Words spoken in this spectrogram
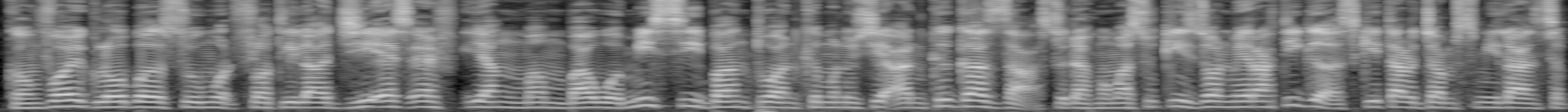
Konvoi Global Sumut Flotilla GSF yang membawa misi bantuan kemanusiaan ke Gaza sudah memasuki zon merah 3 sekitar jam 9.10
